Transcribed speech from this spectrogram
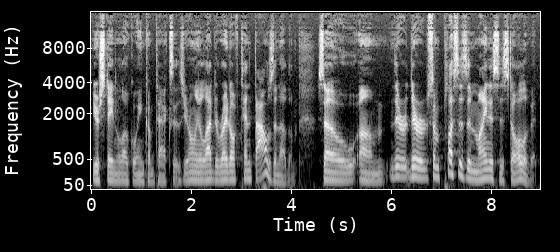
your state and local income taxes. You're only allowed to write off 10,000 of them. So um, there there are some pluses and minuses to all of it.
